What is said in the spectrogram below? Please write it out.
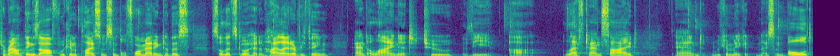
To round things off, we can apply some simple formatting to this. So let's go ahead and highlight everything and align it to the uh, left-hand side and we can make it nice and bold.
